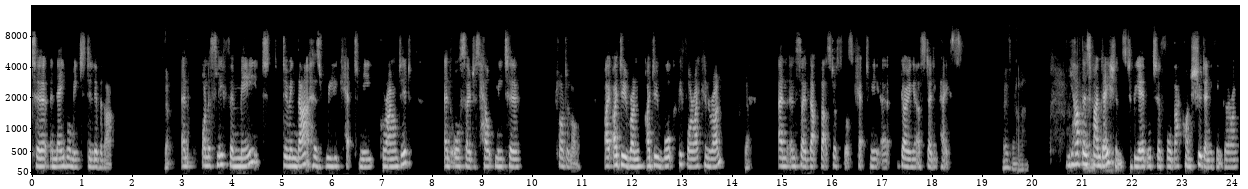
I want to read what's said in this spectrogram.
to enable me to deliver that? Yeah. And honestly, for me, doing that has really kept me grounded and also just helped me to plod along. I, I do run, I do walk before I can run. Yeah. And, and so that, that's just what's kept me uh, going at a steady pace. Amazing. You have those foundations to be able to fall back on should anything go wrong.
